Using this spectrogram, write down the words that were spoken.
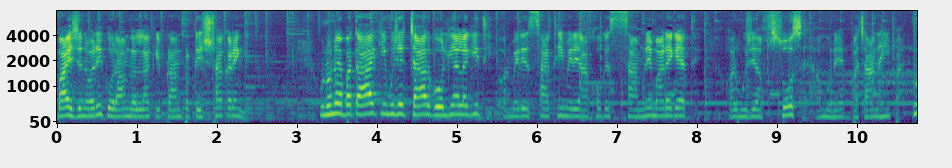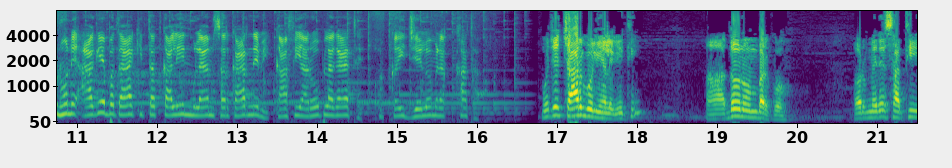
22 जनवरी को रामलला की प्राण प्रतिष्ठा करेंगे। उन्होंने बताया कि मुझे चार गोलियाँ लगी थी और मेरे साथी मेरे आँखों के सामने मारे गए थे और मुझे अफसोस है, हम उन्हें बचा नहीं पाए। उन्होंने आगे बताया कि तत्कालीन मुलायम सरकार ने भी काफ़ी आरोप लगाए थे और कई जेलों में रखा था। मुझे चार गोलियाँ लगी थी दो नवंबर को। और मेरे साथी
